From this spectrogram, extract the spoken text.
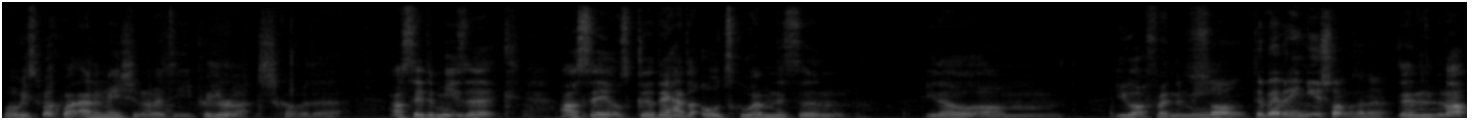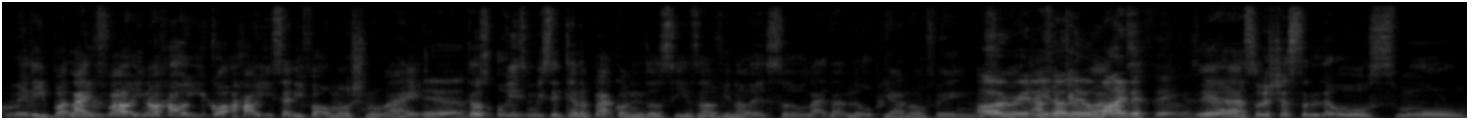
well we spoke about animation already pretty Mhm. much covered it. I'll say the music. I'll say it was good. They had the old school reminiscent, you know, um, you got a friend in me. Song. Did we have any new songs in it? Then not really, but like Mhm. throughout, you know how you got how you said you felt emotional, right? Yeah. There was always music in the background in those scenes. Have you noticed? So like that little piano thing. Oh, so really? Like little worked. minor things. Yeah. Yeah. so it's just the little small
